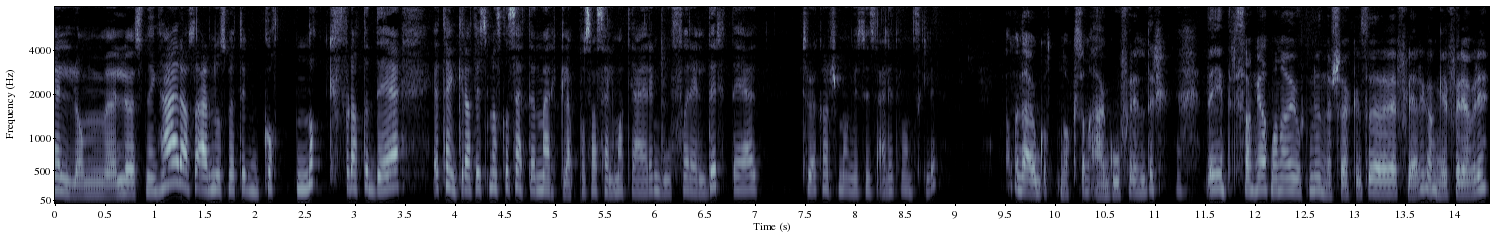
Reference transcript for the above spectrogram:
mellomløsning her? Altså, er det noe som heter godt nok? For det, jeg tenker at Hvis man skal sette en merkelapp på seg selv om at jeg er en god forelder, det tror jeg kanskje mange syns er litt vanskelig? Ja, men Det er jo godt nok som er god forelder. Ja. Det interessante er at Man har gjort en undersøkelse flere ganger for øvrig,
